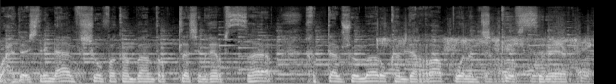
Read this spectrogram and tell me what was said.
21 عام في الشوفه كنبان ضرب 30 غير بالصهير خدام chômeur وكندير راب ولا متكي في السرير.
